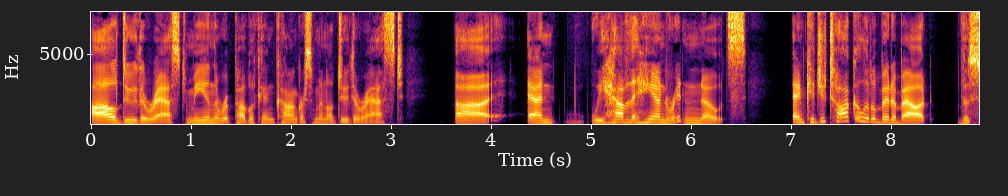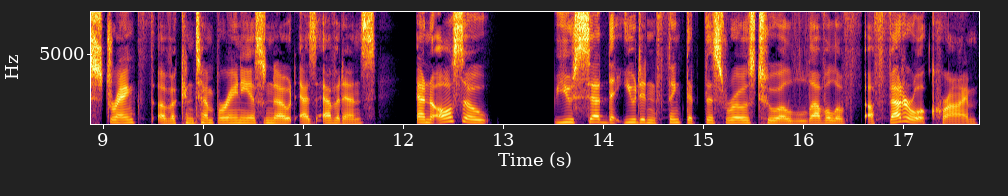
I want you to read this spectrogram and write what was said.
I'll do the rest. Me and the Republican congressman will do the rest. Uh, and we have the handwritten notes. And could you talk a little bit about the strength of a contemporaneous note as evidence. And also, you said that you didn't think that this rose to a level of a federal crime,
